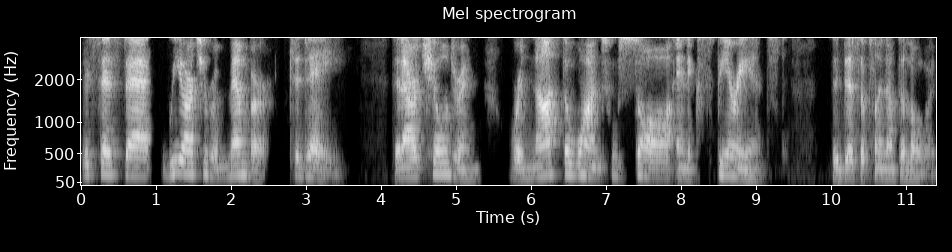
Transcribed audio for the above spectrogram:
It says that we are to remember today that our children were not the ones who saw and experienced the discipline of the Lord,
